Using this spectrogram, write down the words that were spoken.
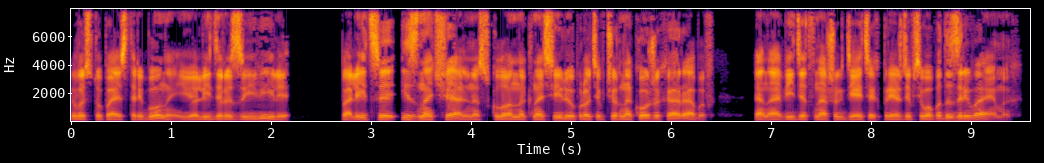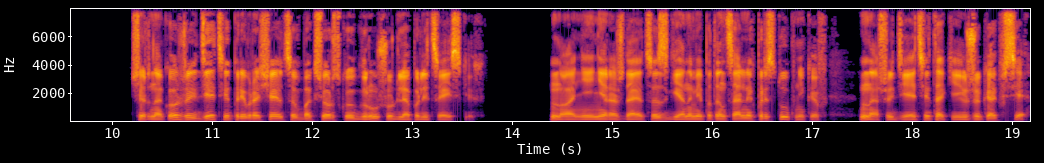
Выступая с трибуны, ее лидеры заявили, полиция изначально склонна к насилию против чернокожих и арабов. Она видит в наших детях прежде всего подозреваемых. Чернокожие дети превращаются в боксерскую грушу для полицейских. Но они не рождаются с генами потенциальных преступников. Наши дети такие же, как все.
